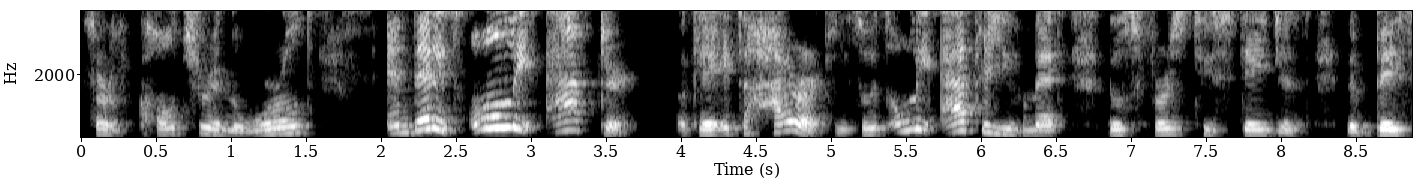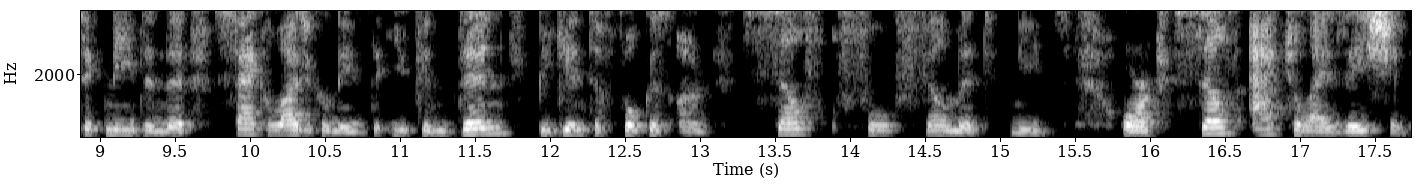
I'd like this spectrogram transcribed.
sort of culture in the world. And then it's only after Okay, it's a hierarchy. So it's only after you've met those first two stages, the basic needs and the psychological needs, that you can then begin to focus on self fulfillment needs or self actualization,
